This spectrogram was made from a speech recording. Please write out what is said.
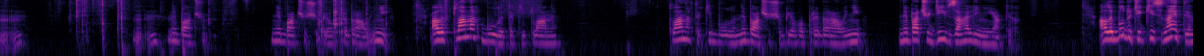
М-м. М-м. Не бачу. Не бачу, щоб його прибрали. Ні. Але в планах були такі плани. В планах такі були. Не бачу, щоб його прибирали. Ні. Не бачу дій взагалі ніяких. Але будуть якісь, знаєте,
